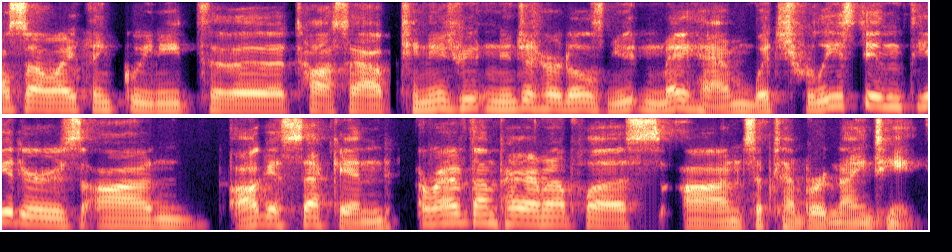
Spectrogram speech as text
Also, I think we need to toss out Teenage Mutant Ninja Turtles Mutant Mayhem, which released in theaters on August 2nd, arrived on Paramount Plus on September 19th,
